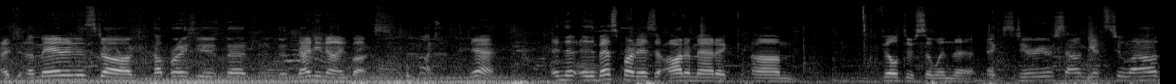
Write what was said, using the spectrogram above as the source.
A, a man and his dog. How pricey is that? The, 99 bucks. nice. Yeah, and the, and the best part is the automatic um, filter. So when the exterior sound gets too loud,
